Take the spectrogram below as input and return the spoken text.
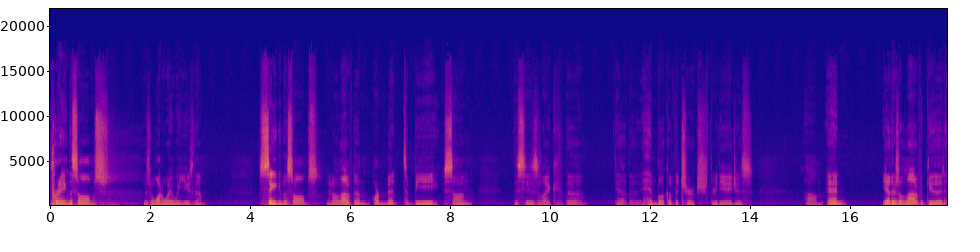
praying the Psalms is one way we use them. Singing in the Psalms, you know, a lot of them are meant to be sung. This is like the yeah, the hymn book of the church through the ages. Um, and yeah, there's a lot of good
